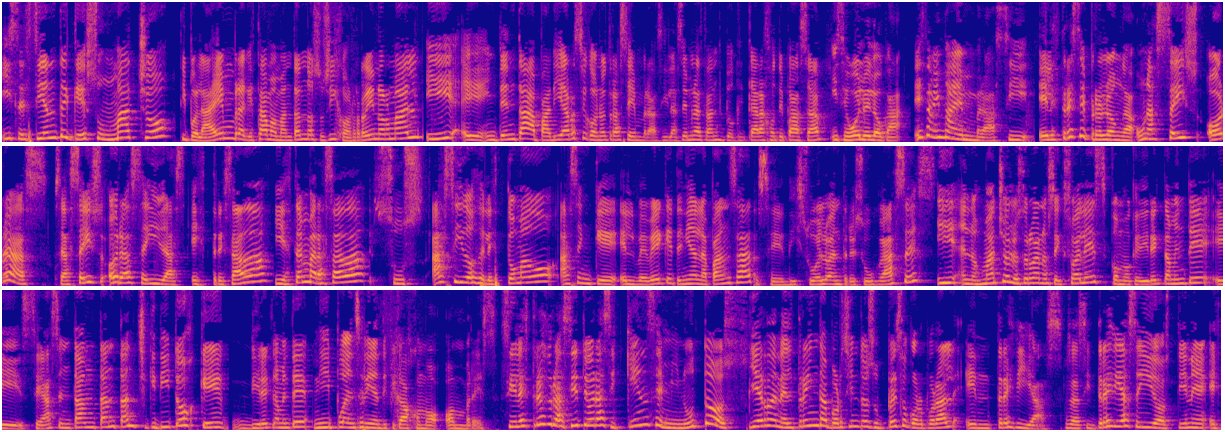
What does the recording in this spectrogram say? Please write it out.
y se siente que es un macho, tipo la hembra que está amamantando a sus hijos, re normal, y eh, intenta aparearse con otras hembras. Y las hembras están tipo, ¿qué carajo te pasa? Y se vuelve loca. Esta misma hembra, si el estrés se prolonga unas 6 horas, o sea, 6 horas seguidas estresada y está embarazada, sus ácidos del estómago hacen que el bebé que tenía en la panza se disuelva entre sus gases. Y en los machos, los órganos sexuales, como que directamente eh, se hacen tan, tan, tan chiquititos que directamente ni pueden ser identificados como hombres. Si el estrés dura 7 horas y 15 minutos, pierden el 30% de su peso corporal en 3 días. O sea, si 3 días seguidos tiene estrés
